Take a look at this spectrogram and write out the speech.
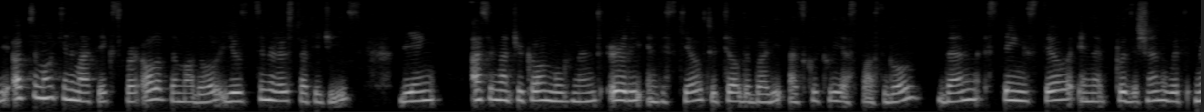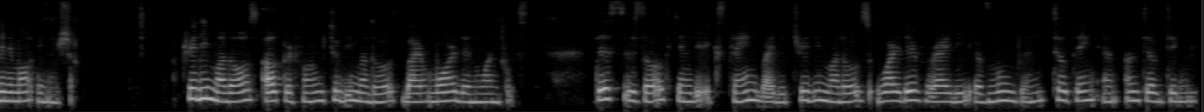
The optimal kinematics for all of the model used similar strategies, being asymmetrical movement early in the skill to tilt the body as quickly as possible, then staying still in a position with minimal inertia. 3D models outperform 2D models by more than one twist. This result can be explained by the 3D model's wider variety of movement, tilting and untilting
